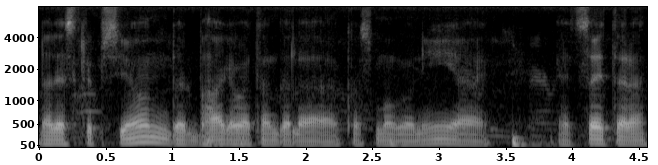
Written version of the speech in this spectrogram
La descripción del Bhagavatam de la cosmogonía, etc.,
